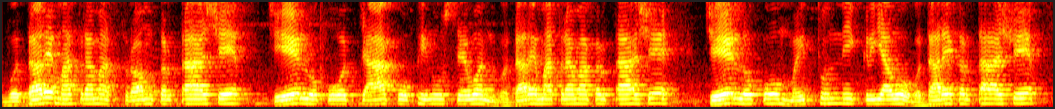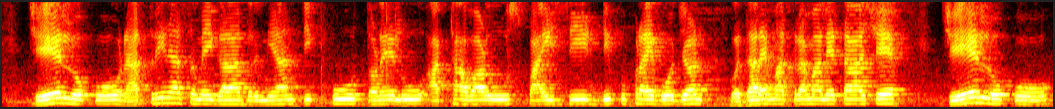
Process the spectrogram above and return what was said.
વધારે માત્રામાં શ્રમ કરતા હશે જે લોકો ચા, કોફીનું સેવન વધારે માત્રામાં કરતા હશે, જે લોકો મૈથુનની ક્રિયાઓ વધારે કરતા હશે, જે લોકો રાત્રિના સમયગાળા દરમિયાન તીખું, તળેલું, આથાવાળું સ્પાઇસી ડીપ ફ્રાય ભોજન વધારે માત્રામાં લેતા હશે, જે લોકો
